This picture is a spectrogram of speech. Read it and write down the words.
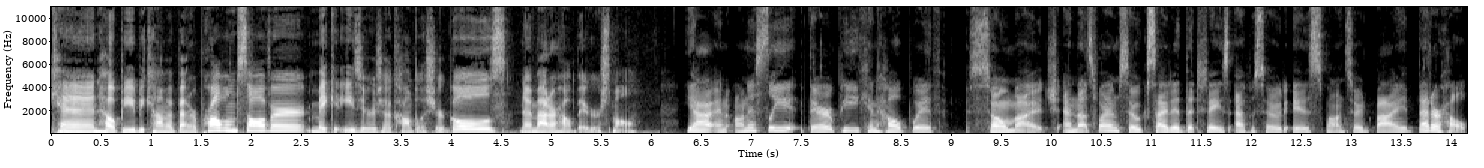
can help you become a better problem solver, make it easier to accomplish your goals, no matter how big or small. Yeah, and honestly, therapy can help with so much. And that's why I'm so excited that today's episode is sponsored by BetterHelp.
